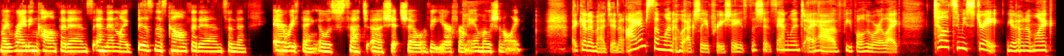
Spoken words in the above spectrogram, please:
my writing confidence and then my business confidence and then everything. It was such a shit show of a year for me emotionally. I can imagine. And I am someone who actually appreciates the shit sandwich. I have people who are like, tell it to me straight, you know, and I'm like,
